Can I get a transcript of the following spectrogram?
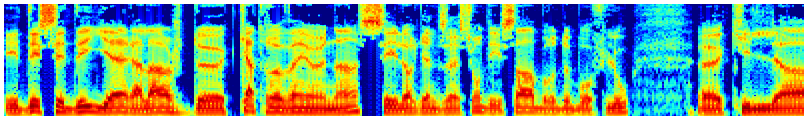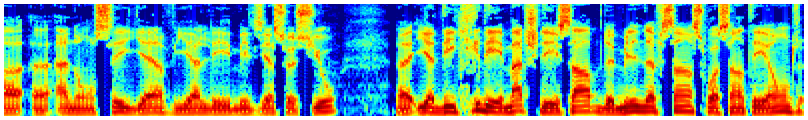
est décédé hier à l'âge de 81 ans. C'est l'organisation des sabres de Buffalo euh, qui l'a euh, annoncé hier via les médias sociaux. il a décrit des matchs des sabres de 1971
